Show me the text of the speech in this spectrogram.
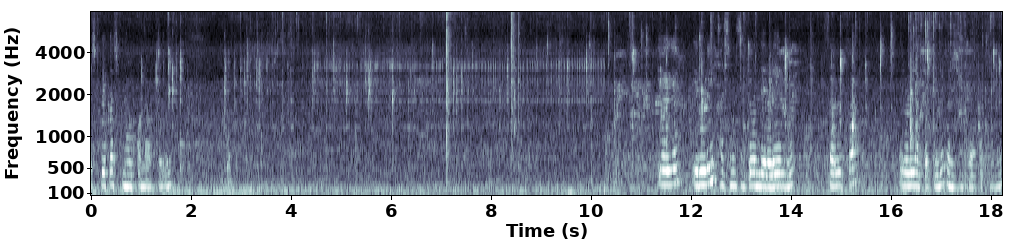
ಎಷ್ಟು ಬೇಕಷ್ಟು ನೋಡ್ಕೊಂಡು ಹಾಕ್ಕೊಳ್ಳಿ. ಇವಾಗ ಈರುಳ್ಳಿ, ಹಸಿಮೆಣಸಿನ್ಕಾಯಿ ಒಂದು ಎರಡೇ ಎರಡು ಸ್ವಲ್ಪ ಈರುಳ್ಳಿ ಹಾಕೋತೀನಿ ಮೆಣಸಿನ್ಕಾಯಿ ಹಾಕೋತೀನಿ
